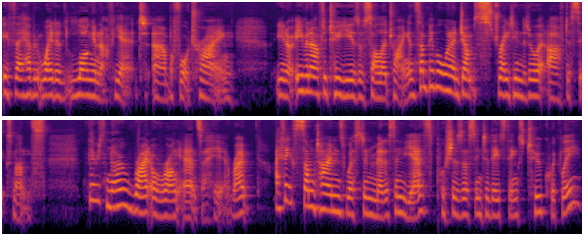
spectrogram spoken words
if they haven't waited long enough yet uh, before trying, you know, even after two years of solid trying. And some people want to jump straight into it after six months. There is no right or wrong answer here, right? I think sometimes Western medicine, yes, pushes us into these things too quickly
